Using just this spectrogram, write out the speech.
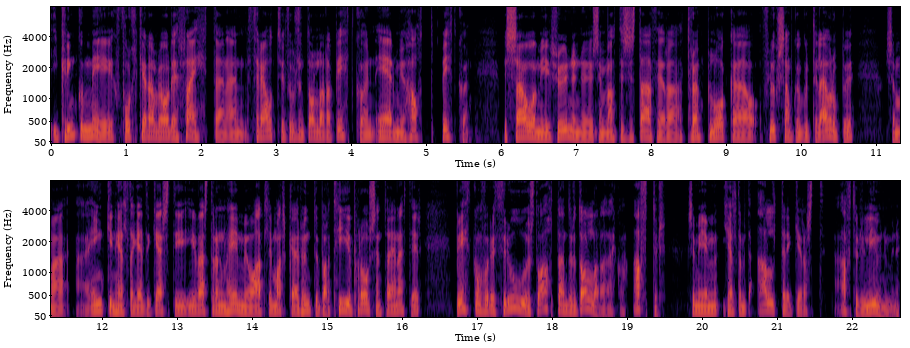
í kringum mig, fólk er alveg orðið hrætt en, en 30.000 dólar að bitcoin er mjög hátt bitcoin. Við sáum í hruninu sem átti sér stað þegar að Trump lokaði á flugsamgöngur til Evrópu sem að enginn held að geti gerst í, í vestrannum heimi og allir markaðir hundu bara 10% daginn eftir bitcoin fór í 3800 dólar eða eitthvað, aftur sem ég held að myndi aldrei gerast aftur í lífinu mínu.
